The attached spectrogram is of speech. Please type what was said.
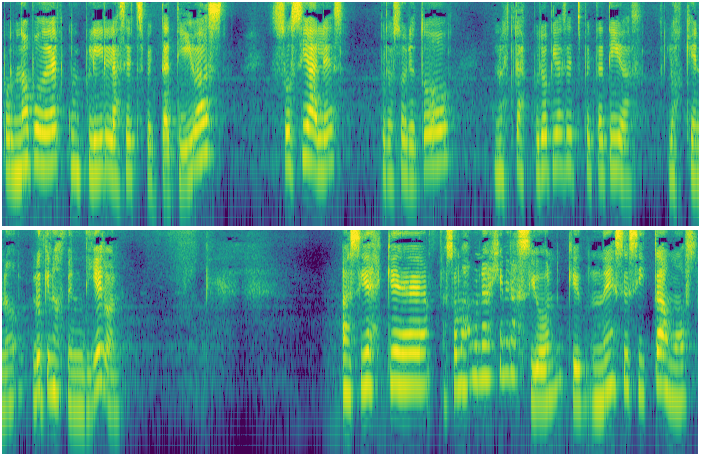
por no poder cumplir las expectativas sociales, pero sobre todo nuestras propias expectativas, los que no, lo que nos vendieron. Así es que somos una generación que necesitamos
